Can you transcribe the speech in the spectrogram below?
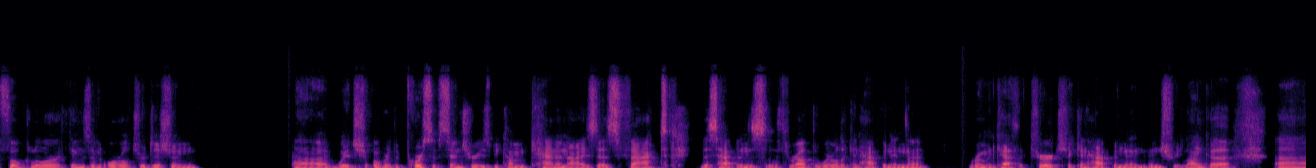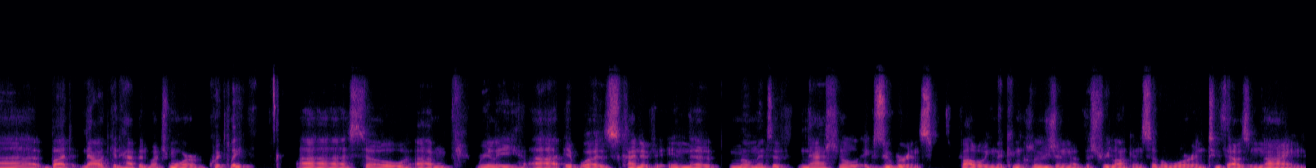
folklore, things in oral tradition uh, which over the course of centuries become canonized as fact. This happens throughout the world. It can happen in the Roman Catholic Church, it can happen in, in Sri Lanka, uh, but now it can happen much more quickly. Uh, so, um, really, uh, it was kind of in the moment of national exuberance following the conclusion of the Sri Lankan Civil War in 2009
